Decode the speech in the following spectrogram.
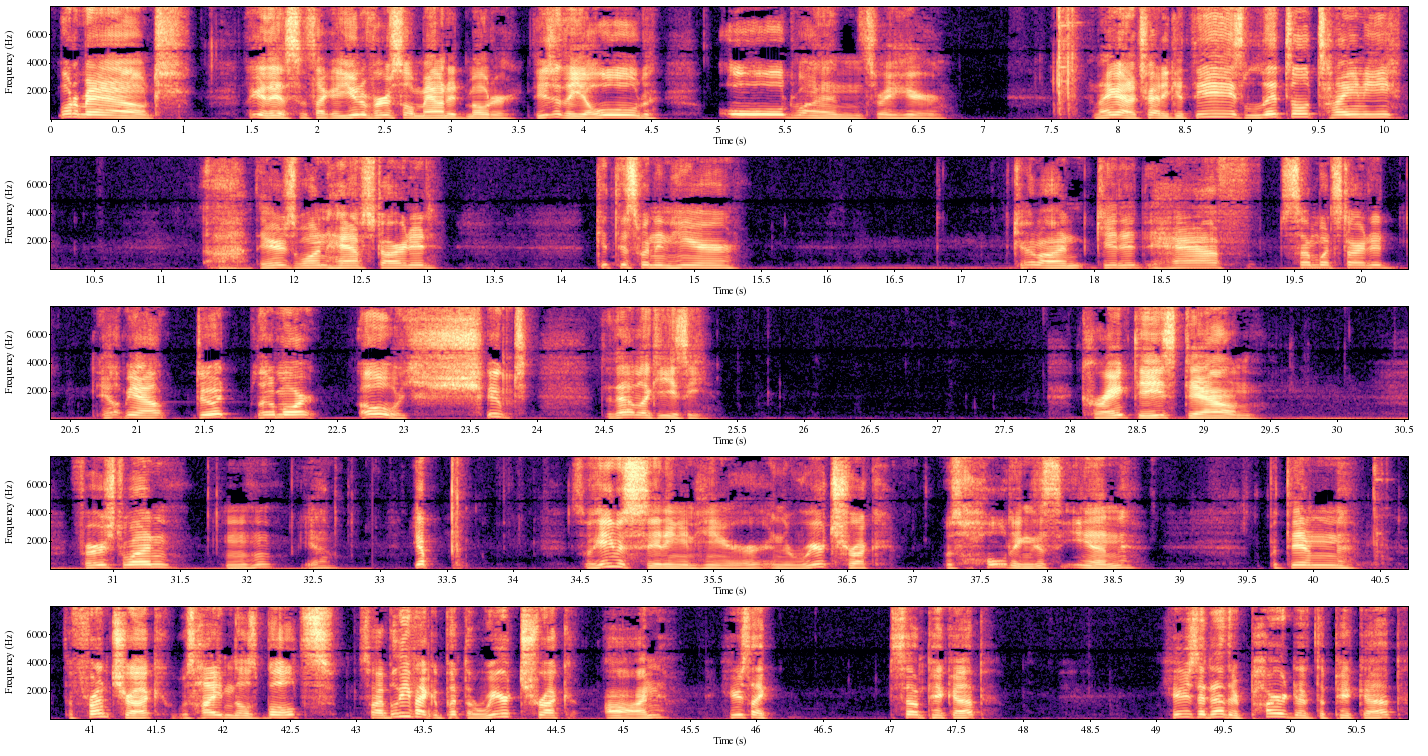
Motor mount. Look at this. It's like a universal mounted motor. These are the old, old ones right here. And I got to try to get these little tiny, ah, there's one half started. Get this one in here. Come on, get it half somewhat started. Help me out. Do it. A little more. Oh, shoot. Did that look easy? Crank these down. First one, mm-hmm, yeah, yep. So he was sitting in here, and the rear truck was holding this in, but then the front truck was hiding those bolts. So I believe I could put the rear truck on. Here's like some pickup. Here's another part of the pickup.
